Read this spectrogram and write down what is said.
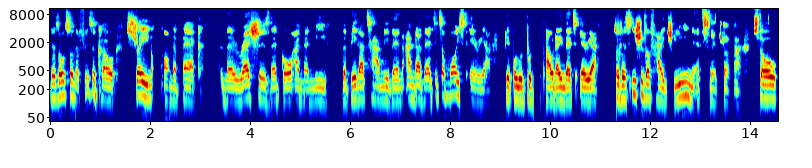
there's also the physical strain on the back the rashes that go underneath the bigger tummy, then under that, it's a moist area. People would put powder in that area. So there's issues of hygiene, etc. So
